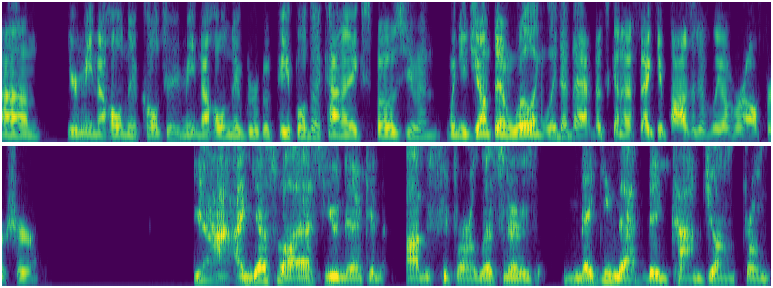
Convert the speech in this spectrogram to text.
um, you're meeting a whole new culture. You're meeting a whole new group of people to kind of expose you. And when you jump in willingly to that, that's going to affect you positively overall for sure. Yeah, I guess what I'll ask you, Nick, and obviously for our listeners, making that big time jump from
